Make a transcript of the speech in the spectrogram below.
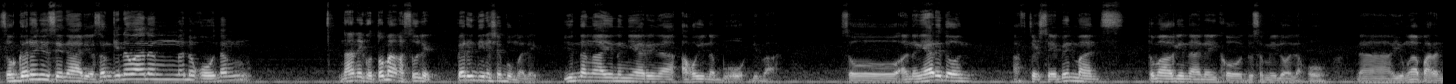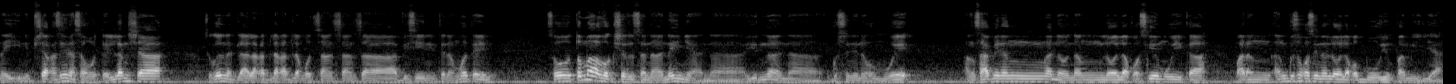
So, ganun yung scenario. So, ang ginawa ng, ano ko, ng nanay ko, tumakas ulit. Pero hindi na siya bumalik. Yun na nga yung nangyari na ako yung nabuo, di ba? So, ang nangyari doon, after 7 months, tumawag yung nanay ko doon sa may lola ko na yung nga parang naiinip siya kasi nasa hotel lang siya. Siguro naglalakad-lakad lang kung saan-saan sa vicinity ng hotel. So, tumawag siya doon sa nanay niya na yun nga na gusto niya na umuwi. Ang sabi ng ano ng lola ko, sige umuwi ka. Parang ang gusto kasi ng lola ko buo yung pamilya.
